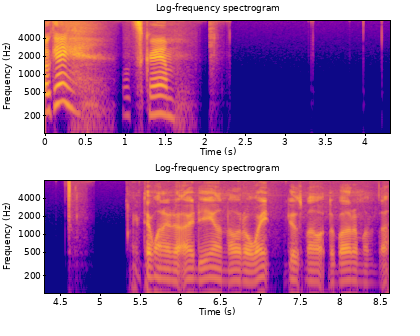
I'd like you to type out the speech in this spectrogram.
Okay, let's scram. I think they wanted an ID on the little white gizmo at the bottom of the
